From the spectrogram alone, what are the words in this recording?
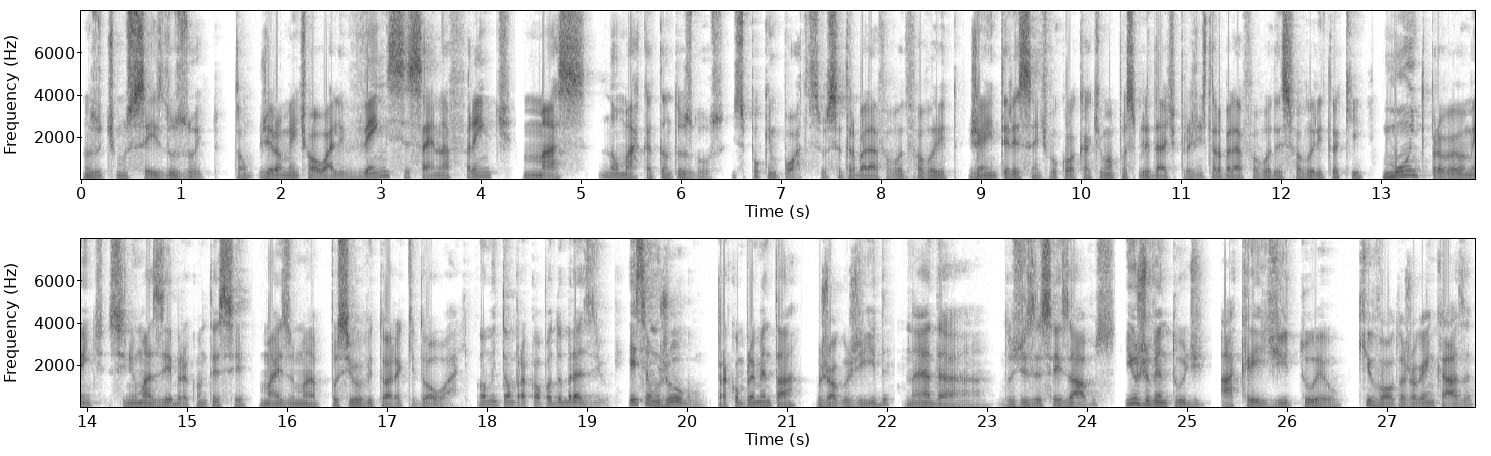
nos últimos seis dos oito. Então, geralmente o Awali vence, sai na frente, mas não marca tantos gols. Isso pouco importa. Se você trabalhar a favor do favorito, já é interessante. Vou colocar aqui uma possibilidade para a gente trabalhar a favor desse favorito aqui. Muito provavelmente, se nenhuma zebra acontecer, mais uma possível vitória aqui do Awali. Vamos então para a Copa do Brasil. Esse é um jogo para complementar os jogos de ida, né, da, dos 16 avos, e o Juventude, acredito eu, que volta a jogar em casa,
